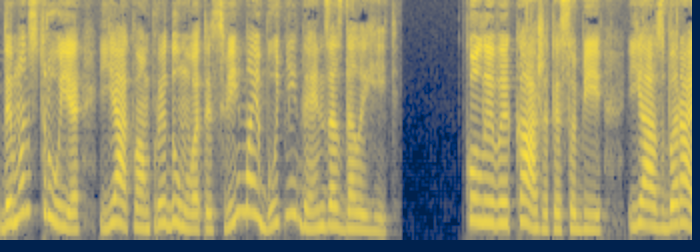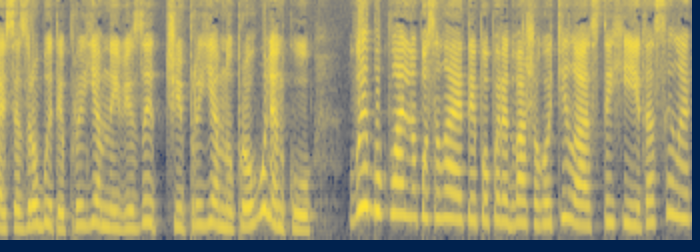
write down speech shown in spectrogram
демонструє, як вам придумувати свій майбутній день заздалегідь. Коли ви кажете собі, я збираюся зробити приємний візит чи приємну прогулянку, ви буквально посилаєте поперед вашого тіла стихії та сили,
